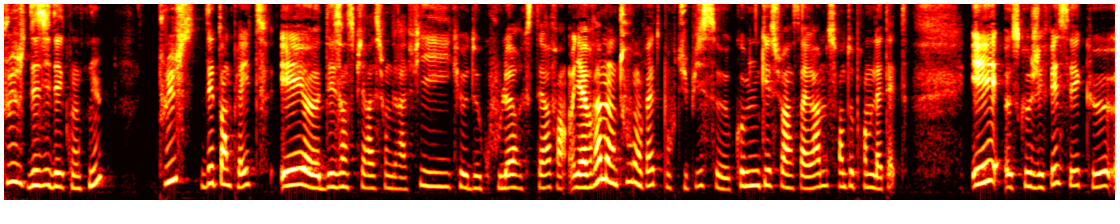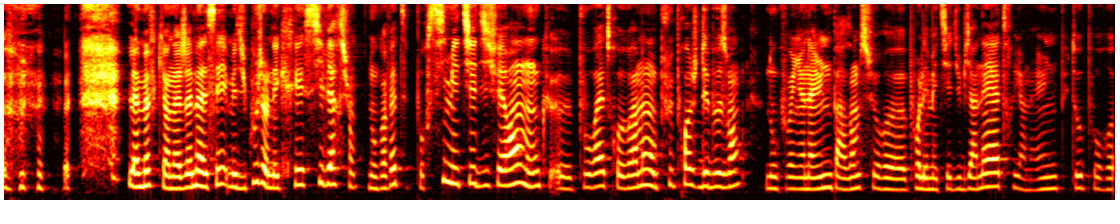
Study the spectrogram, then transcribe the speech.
plus des idées de contenu plus des templates et euh, des inspirations graphiques, de couleurs, etc. Enfin, il y a vraiment tout en fait pour que tu puisses euh, communiquer sur Instagram sans te prendre la tête. Et euh, ce que j'ai fait, c'est que la meuf qui en a jamais assez, mais du coup j'en ai créé six versions. Donc en fait pour six métiers différents, donc euh, pour être vraiment au plus proche des besoins. Donc il y en a une par exemple euh, pour les métiers du bien-être, il y en a une plutôt pour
